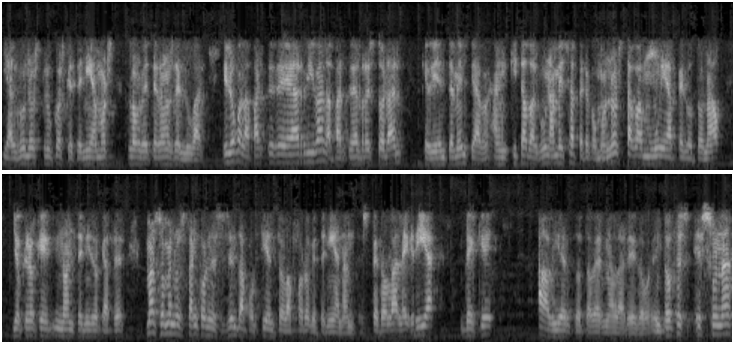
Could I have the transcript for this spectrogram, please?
y algunos trucos que teníamos los veteranos del lugar. Y luego la parte de arriba, la parte del restaurante, que evidentemente han quitado alguna mesa, pero como no estaba muy apelotonado, yo creo que no han tenido que hacer. Más o menos están con el 60% del aforo que tenían antes, pero la alegría de que ha abierto Taberna Laredo. Entonces es una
